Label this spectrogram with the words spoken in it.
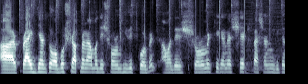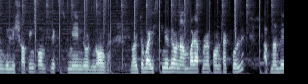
আর প্রাইস জানতে অবশ্যই আপনারা আমাদের শোরুম ভিজিট করবেন। আমাদের শোরুমের ঠিকানা shade fashion Gitanjali shopping complex main road, Naogaon. নয়তো বা স্ক্রিনে দেওয়া নাম্বারে আপনারা কন্ট্যাক্ট করলে আপনাদের,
